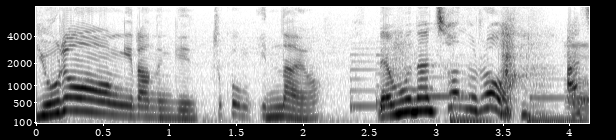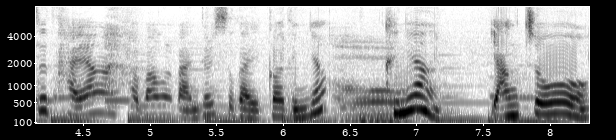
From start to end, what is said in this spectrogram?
요령이라는 게 조금 있나요? 네모난 천으로 아주 다양한 가방을 만들 수가 있거든요. 어. 그냥 양쪽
